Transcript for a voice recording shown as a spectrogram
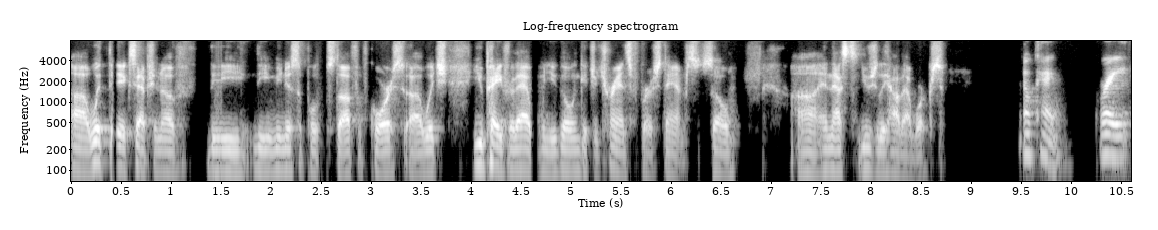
uh, with the exception of the the municipal stuff, of course, uh, which you pay for that when you go and get your transfer stamps. So, uh, and that's usually how that works. Okay, great.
